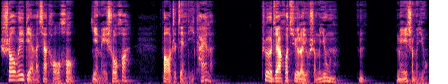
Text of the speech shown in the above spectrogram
稍微点了下头后也没说话，抱着剑离开了。这家伙去了有什么用呢？哼，没什么用。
